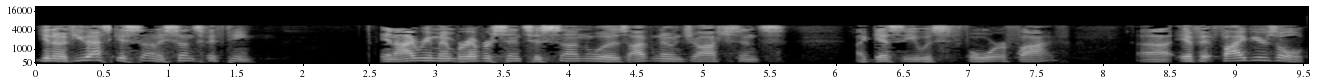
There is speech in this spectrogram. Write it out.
you know, if you ask his son, his son's 15, and I remember ever since his son was, I've known Josh since I guess he was four or five. Uh, if at five years old,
